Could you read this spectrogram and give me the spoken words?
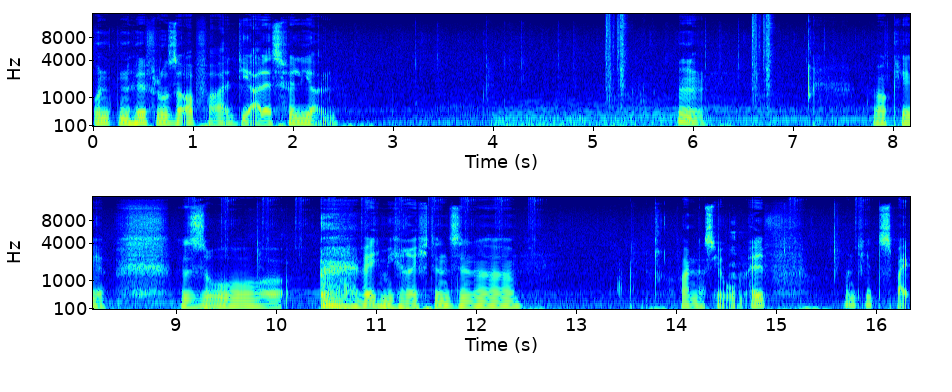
unten hilflose Opfer, die alles verlieren. Hm. Okay. So. Wenn ich mich recht entsinne, waren das hier oben elf und hier zwei.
